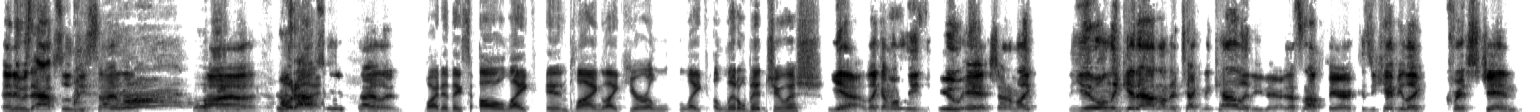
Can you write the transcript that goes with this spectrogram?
And it was absolutely silent. Uh, Hold on. silent. Why did they say? Oh, like implying like you're a, like a little bit Jewish? Yeah, like I'm only Jewish, and I'm like, you only get out on a technicality there. That's not fair because you can't be like Christian.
